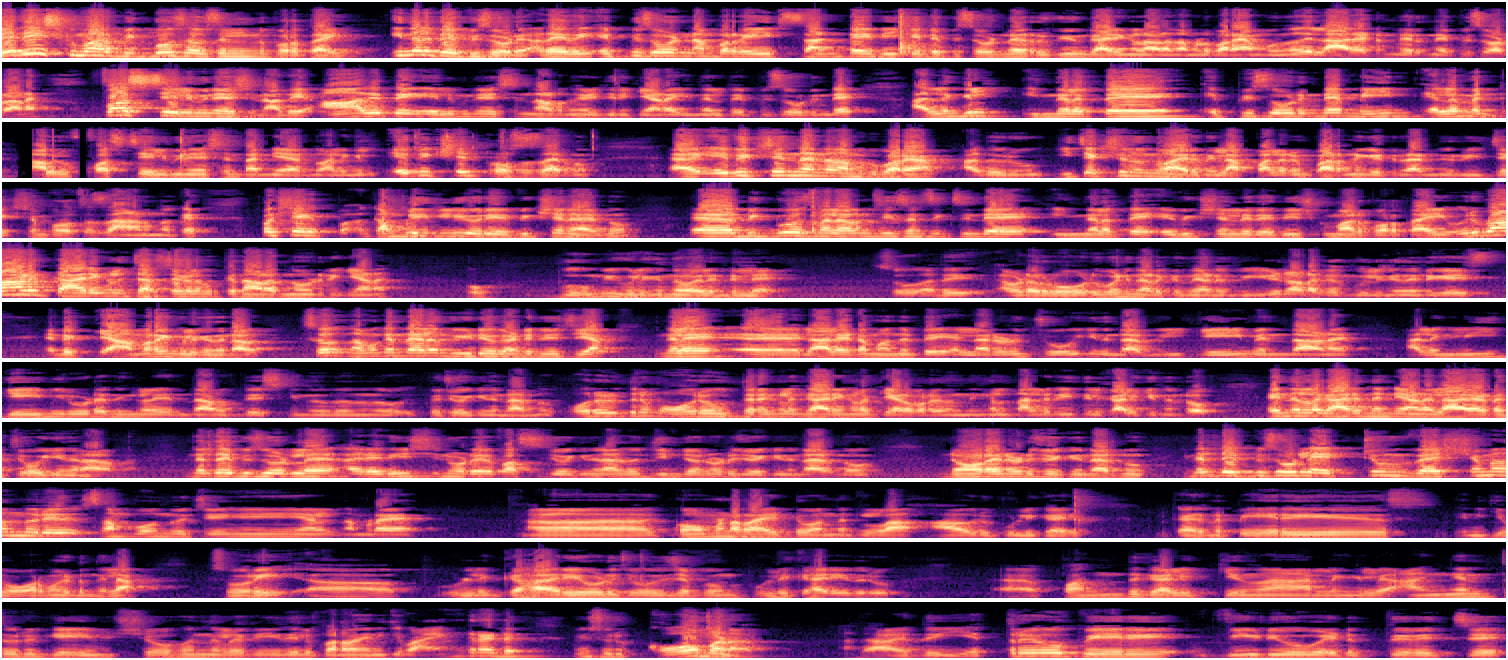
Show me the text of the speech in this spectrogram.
Ratheesh Kumar big boss ഹൗസിൽ നിന്ന് പുറത്തായി. ഇന്നലത്തെ എപ്പിസോഡ് അതായത് episode number eight Sunday weekend എപ്പിസോഡിന്റെ review കാര്യങ്ങളാണ് നമ്മൾ പറയാൻ പോകുന്നത്. ലാലേട്ടൻ വരുന്ന എപ്പിസോഡാണ് ഫസ്റ്റ് എലിമിനേഷൻ അതെ ആദ്യത്തെ എലിമിനേഷൻ നടന്നു കഴിഞ്ഞിരിക്കുകയാണ് ഇന്നലത്തെ എപ്പിസോഡിന്റെ അല്ലെങ്കിൽ ഇന്നലത്തെ എപ്പിസോഡിന്റെ മെയിൻ എലമെന്റ് ആ ഒരു ഫസ്റ്റ് എലിമിനേഷൻ തന്നെയായിരുന്നു. അല്ലെങ്കിൽ എവിക്ഷൻ പ്രോസസ് ആയിരുന്നു. എവിക്ഷൻ തന്നെ നമുക്ക് പറയാം. അതൊരു ഇജക്ഷൻ ഒന്നും ആയിരുന്നില്ല. പലരും പറഞ്ഞു കേട്ടിട്ടുണ്ടായിരുന്നു ഒരു ഇജക്ഷൻ പ്രോസസ് ആണെന്നൊക്കെ. പക്ഷേ കംപ്ലീറ്റ്ലി ഒരു എവിക്ഷൻ ആയിരുന്നു. ബിഗ് ബോസ് മലയാളം സീസൺ സിക്സിന്റെ ഇന്നലത്തെ എവിക്ഷനിൽ രതീഷ് കുമാർ പുറത്തായി. ഒരുപാട് കാര്യങ്ങളും ചർച്ചകളും ഒക്കെ നടന്നുകൊണ്ടിരിക്കുകയാണ്. ഓ ഭൂമി കുലുങ്ങുന്ന പോലെ ഉണ്ടല്ലേ? സോ അത് അവിടെ റോഡ് പണി നടക്കുന്നതാണ്. വീടടക്കം കുലുങ്ങുന്നുണ്ട് ഗൈസ് എന്റെ ക്യാമറയും കുലുങ്ങുന്നുണ്ടാവും സോ നമുക്ക് എന്തായാലും വീഡിയോ കണ്ടിന്യൂ ചെയ്യാം. ഇന്നലെ ലാലേട്ടൻ വന്നിട്ട് എല്ലാവരോടും ചോദിക്കുന്നുണ്ടായിരുന്നു. ഈ ഗെയിം എന്താണ്? അല്ലെങ്കിൽ ഈ ഗെയിമിലൂടെ നിങ്ങൾ എന്താണ് ഉദ്ദേശിക്കുന്നത് എന്ന് ഇപ്പൊ ചോദിക്കുന്നുണ്ടായിരുന്നു. ഓരോരുത്തരും ഓരോ ഉത്തരങ്ങളും കാര്യങ്ങളൊക്കെയാണ് പറയുന്നത്. നിങ്ങൾ നല്ല രീതിയിൽ കളിക്കുന്നുണ്ടോ എന്നുള്ള കാര്യം തന്നെയാണ് ലാലേട്ടൻ ചോദിക്കുന്നുണ്ടായിരുന്നത്. ഇന്നലത്തെ എപ്പിസോഡിൽ രതീഷിനോട് ഫസ്റ്റ് ചോദിക്കുന്നുണ്ടായിരുന്നു ജിൻഡോനോട് ചോദിക്കുന്നുണ്ടായിരുന്നു നോറേനോട് ചോദിക്കുന്നുണ്ടായിരുന്നു. ഇന്നലത്തെ എപ്പിസോഡിൽ ഏറ്റവും വിഷമം എന്നൊരു സംഭവം എന്ന് വെച്ച് കഴിഞ്ഞാൽ നമ്മുടെ കോമണർ ആയിട്ട് വന്നിട്ടുള്ള ആ ഒരു പുള്ളിക്കാരി. പുള്ളിക്കാരിന്റെ പേര് എനിക്ക് ഓർമ്മ കിട്ടുന്നില്ല. സോറി പുള്ളിക്കാരിയോട് ചോദിച്ചപ്പം പുള്ളിക്കാരി ഇതൊരു പന്ത് കളിക്കുന്ന അല്ലെങ്കിൽ അങ്ങനത്തെ ഒരു ഗെയിം ഷോ എന്നുള്ള രീതിയിൽ പറഞ്ഞാൽ എനിക്ക് ഭയങ്കരമായിട്ട് മീൻസ് ഒരു കോമണർ അതായത് എത്രയോ പേര് വീഡിയോ എടുത്ത് വെച്ച്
